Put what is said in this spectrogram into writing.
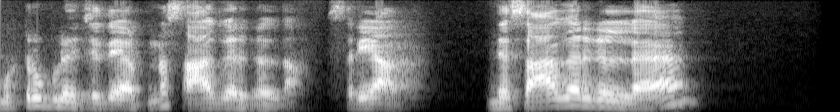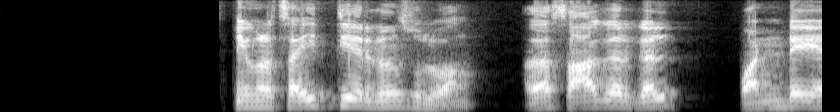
முற்றுப்புள்ளி வச்சது அப்படின்னா சாகர்கள் தான். சரியா? இந்த சாகர்கள்ல இவங்களை சைத்தியர்கள்னு சொல்லுவாங்க. அதாவது சாகர்கள் பண்டைய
